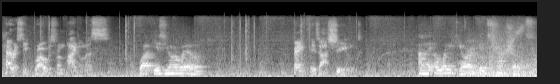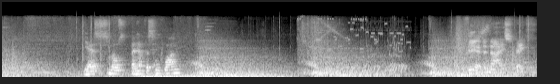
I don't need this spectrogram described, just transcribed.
Heresy grows from idleness. What is your will? Faith is our shield. I await your instructions. Yes, most beneficent one. Fear denies faith.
